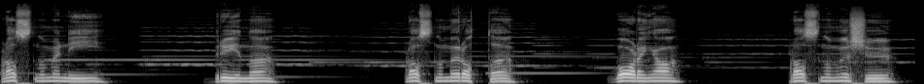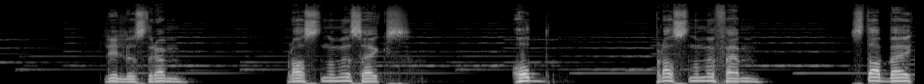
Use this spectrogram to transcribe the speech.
Plass nummer 9 Bryne. Plass nummer 8 Vålinga. Plass nummer 7 Lillestrøm. Plass nummer 6 Odd. Plass nummer 5 Stabæk.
